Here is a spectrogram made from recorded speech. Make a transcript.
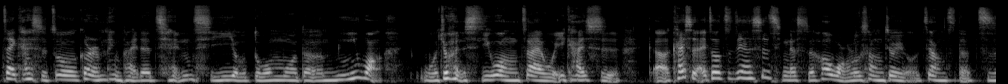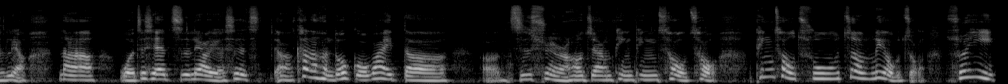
在开始做个人品牌的前期有多么的迷惘。我就很希望，在我一开始呃开始来做这件事情的时候，网络上就有这样子的资料。那我这些资料也是呃看了很多国外的呃资讯，然后这样拼拼凑凑。拼凑出这六种，所以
